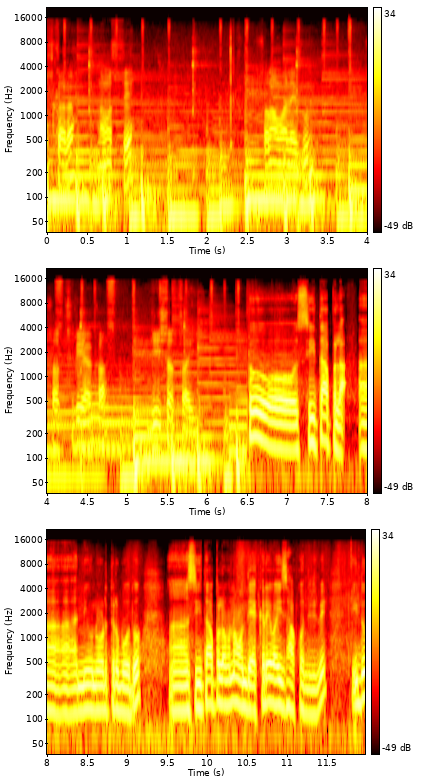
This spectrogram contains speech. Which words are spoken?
ನಮಸ್ಕಾರ, ನಮಸ್ತೆ. ಸಲಾಮ್ ಅಲೈಕುಮ್. ಸತ್ ಶ್ರೀ ಆಕಾಶ್ ಜೀಸಸ್ ಸಾಯಿ. ಟು ಸೀತಾಫಲ ನೀವು ನೋಡ್ತಿರ್ಬೋದು. ಸೀತಾಫಲವನ್ನು ಒಂದು ಎಕರೆ ವೈಸ್ ಹಾಕೊಂಡಿದ್ವಿ. ಇದು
